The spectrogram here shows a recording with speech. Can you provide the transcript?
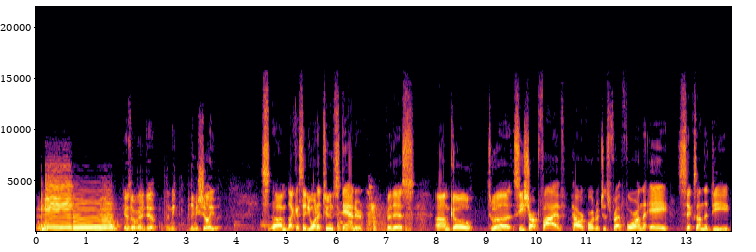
here's what we're gonna do. Let me let me show you it. Um, like I said, you want to tune standard for this. Um, go to a C sharp 5 power chord, which is fret 4 on the A, 6 on the D.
